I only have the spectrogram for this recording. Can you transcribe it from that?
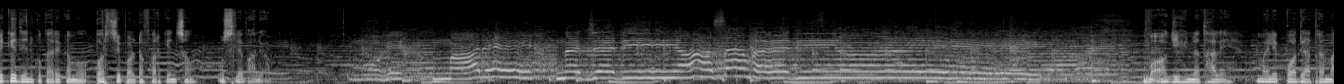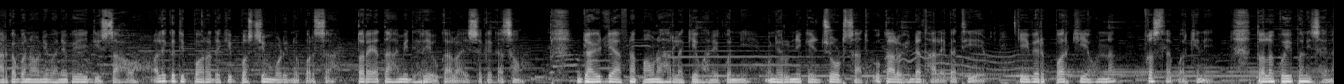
एकै दिनको कार्यक्रम हो। पर्सिपल्ट फर्किन्छौँ उसले भन्यो। म अघि हिँड्न थालेँ। मैले पदयात्रा मार्ग बनाउने भनेको यही दिशा हो। अलिकति परदेखि पश्चिम मोडिनुपर्छ। तर यता हामी धेरै उकालो आइसकेका छौँ। गाइडले आफ्ना पाहुनाहरूलाई के भनेको नि उनीहरू निकै जोड साथ उकालो हिँड्न थालेका थिए। केही बेर पर्खिए हुन्न। कसलाई पर्खिने? तल कोही पनि छैन।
